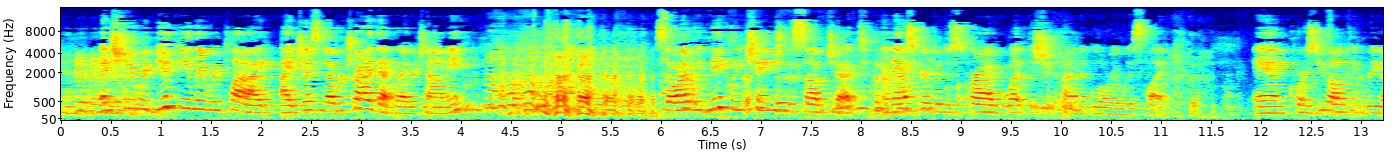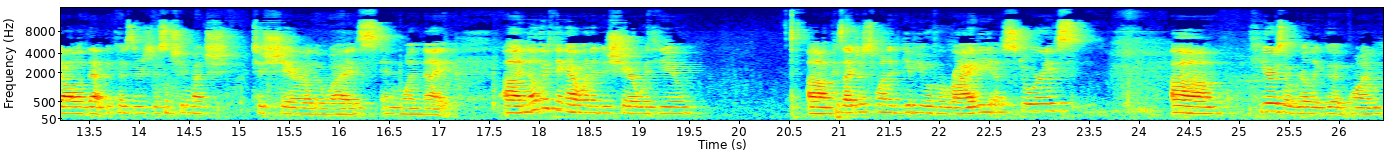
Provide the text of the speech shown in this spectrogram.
And she rebukingly replied, I just never tried that, Brother Tommy. so I would meekly change the subject and ask her to describe what the Shekinah glory was like. And of course, you all can read all of that because there's just too much to share otherwise in one night. Uh, another thing I wanted to share with you, because uh, I just wanted to give you a variety of stories. Um, here's a really good one.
